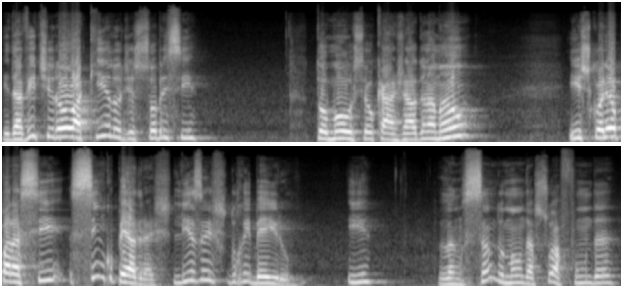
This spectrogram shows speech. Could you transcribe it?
E Davi tirou aquilo de sobre si, tomou o seu cajado na mão e escolheu para si cinco pedras lisas do ribeiro e, lançando mão da sua funda,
